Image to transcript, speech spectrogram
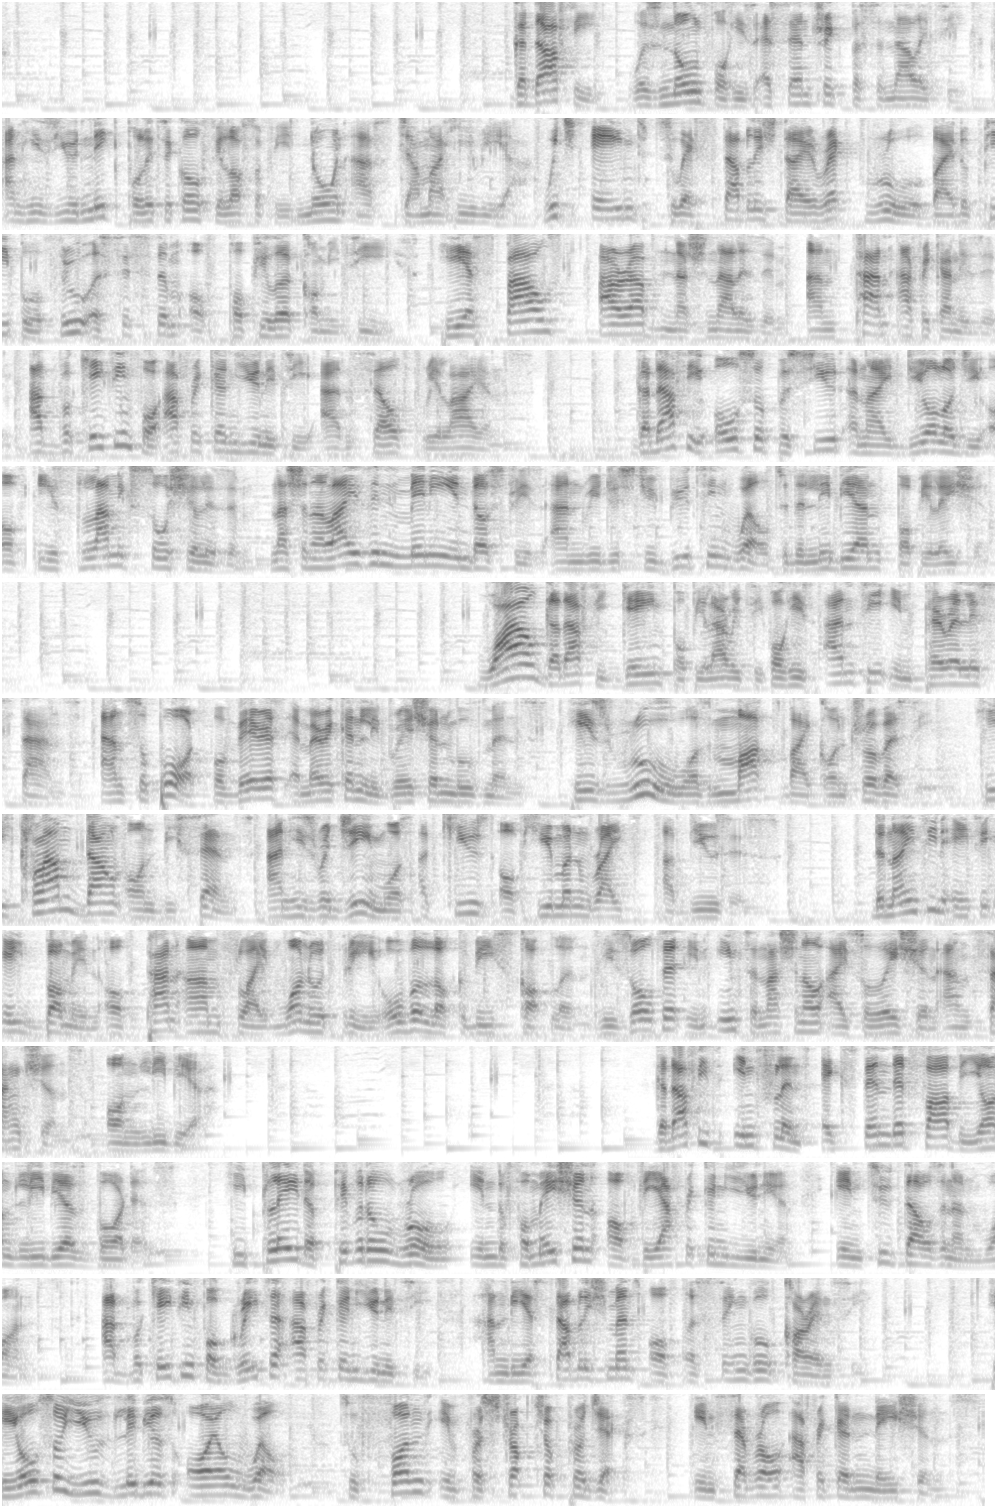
Gaddafi was known for his eccentric personality and his unique political philosophy known as Jamahiriya, which aimed to establish direct rule by the people through a system of popular committees. He espoused Arab nationalism and Pan-Africanism, advocating for African unity and self-reliance. Gaddafi also pursued an ideology of Islamic socialism, nationalizing many industries and redistributing wealth to the Libyan population. While Gaddafi gained popularity for his anti-imperialist stance and support for various American liberation movements, his rule was marked by controversy he clamped down on dissent and his regime was accused of human rights abuses. The 1988 bombing of Pan Am Flight 103 over Lockerbie, Scotland resulted in international isolation and sanctions on Libya. Gaddafi's influence extended far beyond Libya's borders. He played a pivotal role in the formation of the African Union in 2001, advocating for greater African unity and the establishment of a single currency. He also used Libya's oil wealth to fund infrastructure projects in several African nations.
